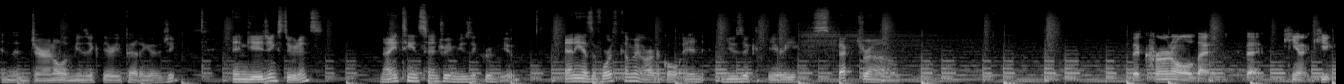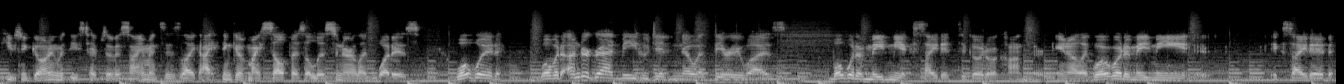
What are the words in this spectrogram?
in the Journal of Music Theory Pedagogy, Engaging Students, 19th Century Music Review, and he has a forthcoming article in Music Theory Spectrum the kernel that that keeps me going with these types of assignments is like I think of myself as a listener. Like, what is what would what would undergrad me who didn't know what theory was, what would have made me excited to go to a concert? You know, like what would have made me excited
